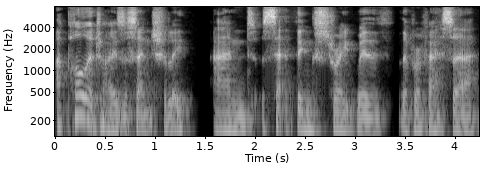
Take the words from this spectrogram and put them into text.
apologize essentially and set things straight with the professor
